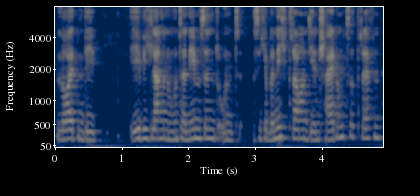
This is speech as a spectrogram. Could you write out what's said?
Leuten, die ewig lang im Unternehmen sind und sich aber nicht trauen, die Entscheidung zu treffen.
